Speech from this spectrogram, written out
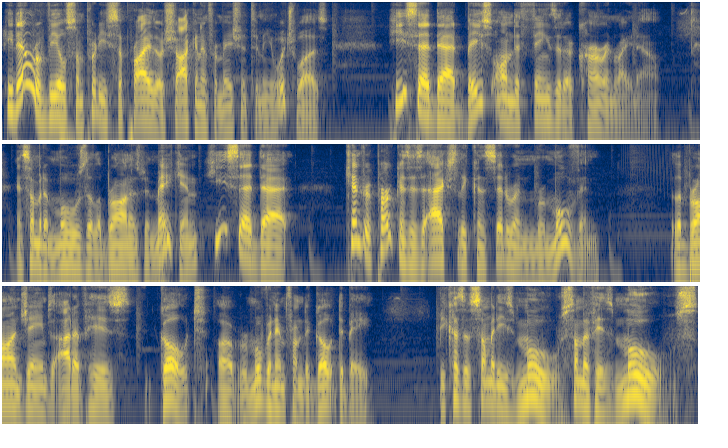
he then revealed some pretty surprising or shocking information to me, which was he said that based on the things that are occurring right now and some of the moves that LeBron has been making, he said that Kendrick Perkins is actually considering removing LeBron James out of his GOAT or removing him from the GOAT debate because of some of these moves, some of his moves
